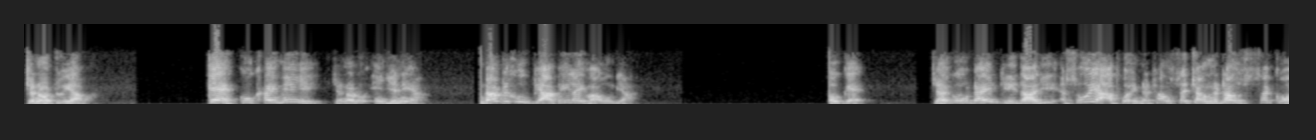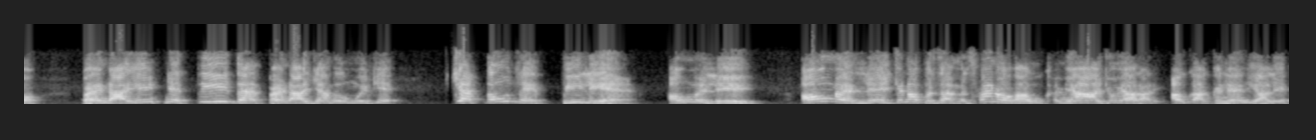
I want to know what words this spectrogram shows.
ကျွန်တော်တွေ့ရပါကဲကိုခိုင်မင်းရေကျွန်တော်တို့အင်ဂျင်နီယာ နောက်တစ်ခုပြပေးလိုက်ပါဦးဗျာဟုတ်ကဲ့ရန်ကုန်တိုင်းဒေသကြီးအစိုးရအဖွဲ့2016 2019ဘန်ဒါရေးနှစ်သီးသန့်ဘန်ဒါရန်ပုံငွေဖြင့်ကျပ်30ဘီလီယံအောက်မဲ့လေးအောက်မဲ့လေးကျွန်တော်ပါဇက်မဆန်းတော့ပါဘူးခမားရွရတာတွေအောက်ကကနန်းတွေကလည်း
